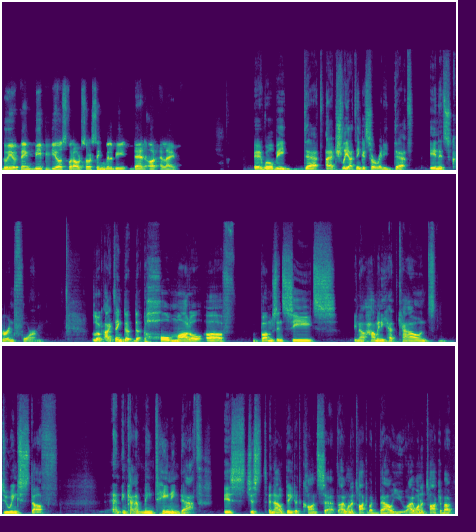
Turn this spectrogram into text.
do you think BPOs for outsourcing will be dead or alive? It will be dead. Actually, I think it's already dead in its current form. Look, I think that the, the whole model of bums in seats, you know, how many headcounts, doing stuff, and, and kind of maintaining that is just an outdated concept. I want to talk about value. I want to talk about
